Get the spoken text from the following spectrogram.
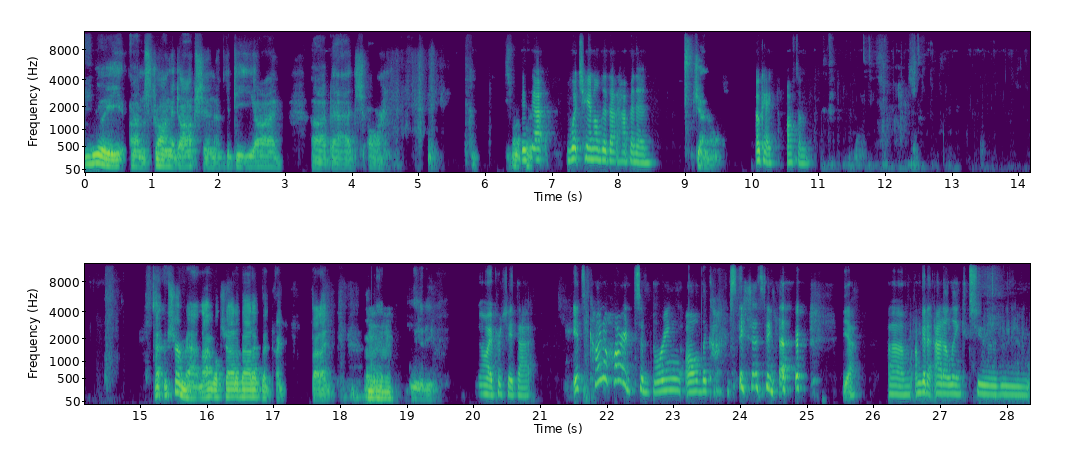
really um, strong adoption of the DEI uh, badge are. Is that, what channel did that happen in? General. Okay, awesome. I'm sure Matt and I will chat about it, but I thought I'd Mhm. community. No, I appreciate that. It's kind of hard to bring all the conversations together. Yeah. Um, I'm gonna add a link to the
